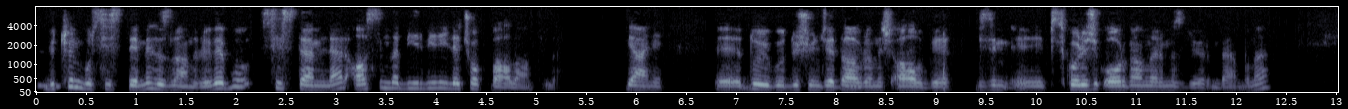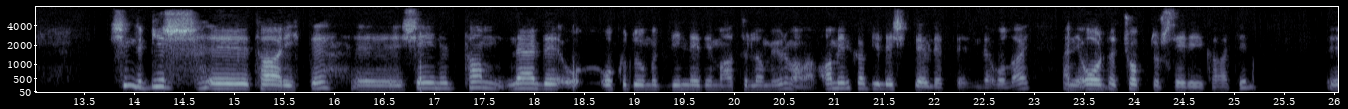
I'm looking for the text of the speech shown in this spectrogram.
bütün bu sistemi hızlandırıyor ve bu sistemler aslında birbiriyle çok bağlantılı. Yani e, duygu, düşünce, davranış, algı, bizim e, psikolojik organlarımız diyorum ben buna. Şimdi bir e, tarihte e, şeyini tam nerede okuduğumu, dinlediğimi hatırlamıyorum ama Amerika Birleşik Devletleri'nde olay. Hani orada çoktur seri katil e,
